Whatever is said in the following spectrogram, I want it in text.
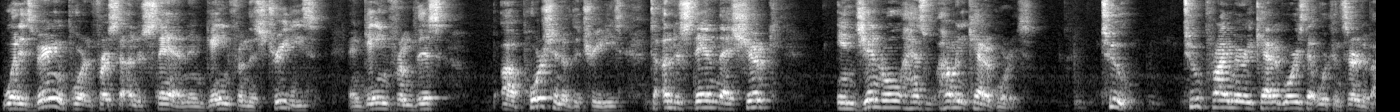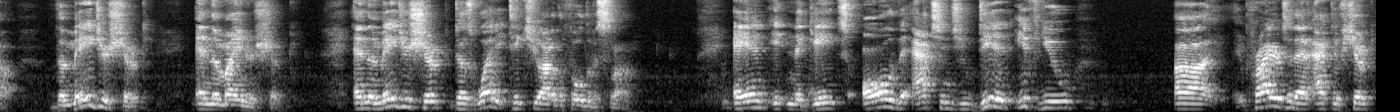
what is very important for us to understand and gain from this treatise and gain from this uh, portion of the treatise to understand that shirk in general has how many categories? Two. Two primary categories that we're concerned about. The major shirk and the minor shirk. And the major shirk does what? It takes you out of the fold of Islam and it negates all of the actions you did if you, uh, prior to that act of shirk,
